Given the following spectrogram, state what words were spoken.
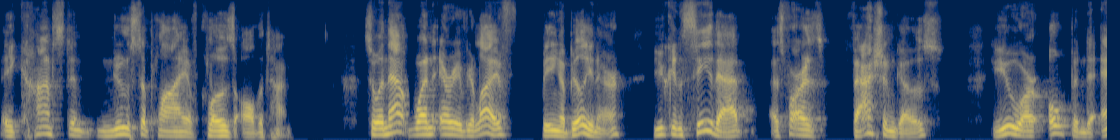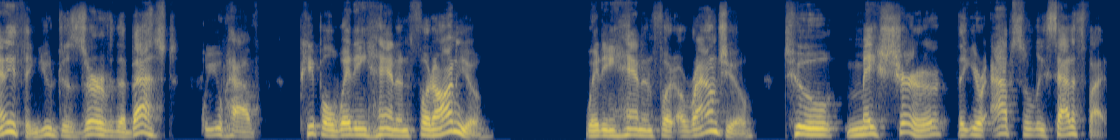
a constant new supply of clothes all the time. So, in that one area of your life, being a billionaire, you can see that as far as fashion goes, you are open to anything. You deserve the best. You have people waiting hand and foot on you, waiting hand and foot around you to make sure that you're absolutely satisfied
